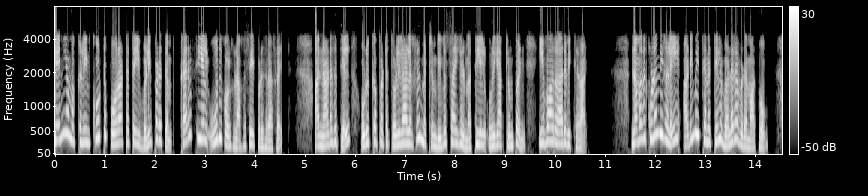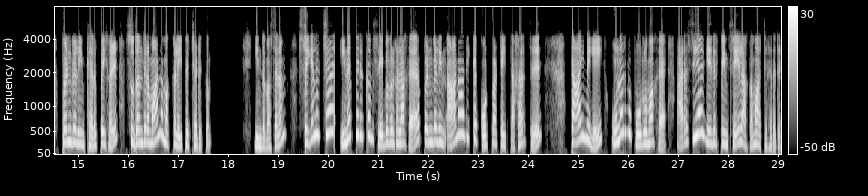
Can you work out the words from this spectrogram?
கென்ய மக்களின் கூட்டு போராட்டத்தை வெளிப்படுத்தும் கருத்தியல் ஊதுகோள்களாக செயற்படுகிறார்கள். அந்நாடகத்தில் ஒடுக்கப்பட்ட தொழிலாளர்கள் மற்றும் விவசாயிகள் மத்தியில் உரையாற்றும் பெண் இவ்வாறு அறிவிக்கிறாள். நமது குழந்தைகளை அடிமைத்தனத்தில் வளர விட மாட்டோம். பெண்களின் கருப்பைகள் சுதந்திரமான மக்களை பெற்றெடுக்கும் இந்த வசனம் செயலற்ற இனப்பெருக்கம் செய்பவர்களாக பெண்களின் ஆணாதிக்க கோட்பாட்டை தகர்த்து தாய்மையை உணர்வு பூர்வமாக அரசியல் எதிர்ப்பின் செயலாக மாற்றுகிறது.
